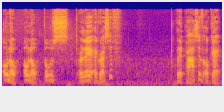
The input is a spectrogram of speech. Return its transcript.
Oh no, oh no. Those, are they aggressive? Are they passive? Okay.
